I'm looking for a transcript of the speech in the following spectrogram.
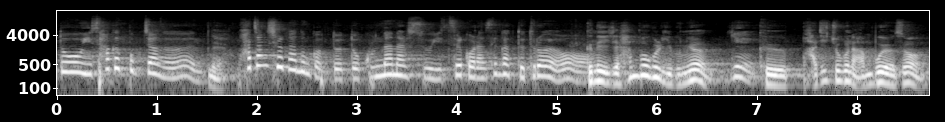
또 이 사극 복장은 네. 화장실 가는 것도 또 곤란할 수 있을 거란 생각도 들어요. 근데 이제 한복을 입으면 예. 그 바지 쪽은 안 보여서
